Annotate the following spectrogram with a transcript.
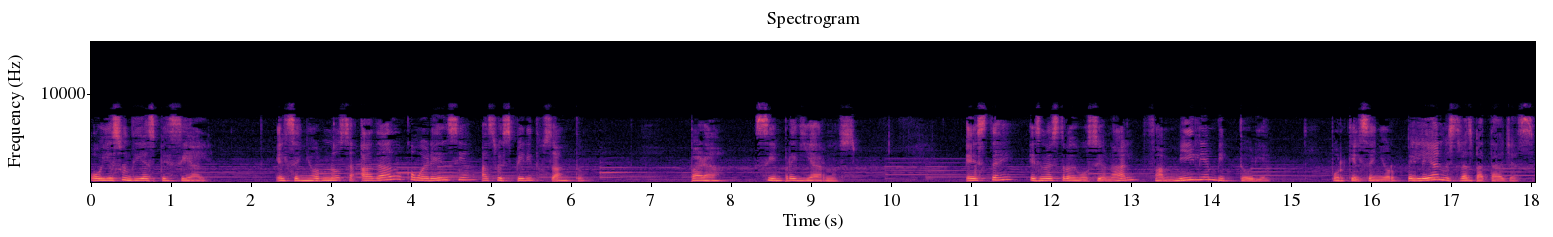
Hoy es un día especial el Señor nos ha dado como herencia a su Espíritu Santo para siempre guiarnos. Este es nuestro devocional Familia en Victoria, porque el Señor pelea nuestras batallas.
